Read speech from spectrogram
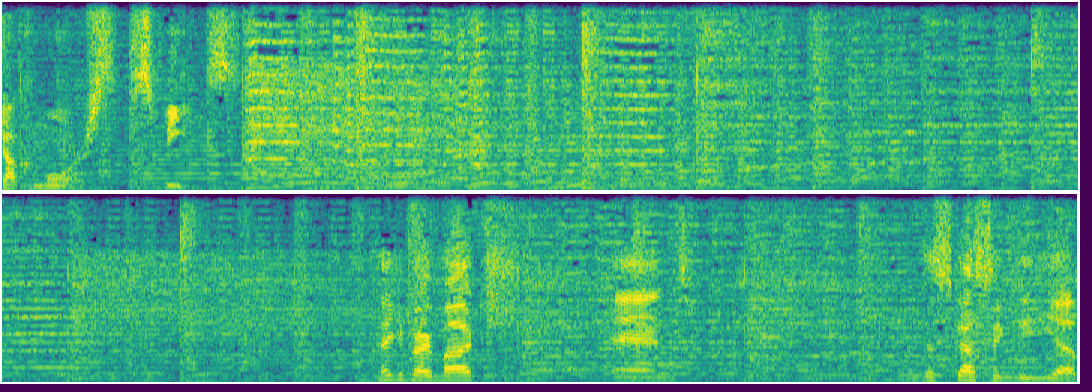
Chuck Morse speaks. Thank you very much. And I'm discussing the uh,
